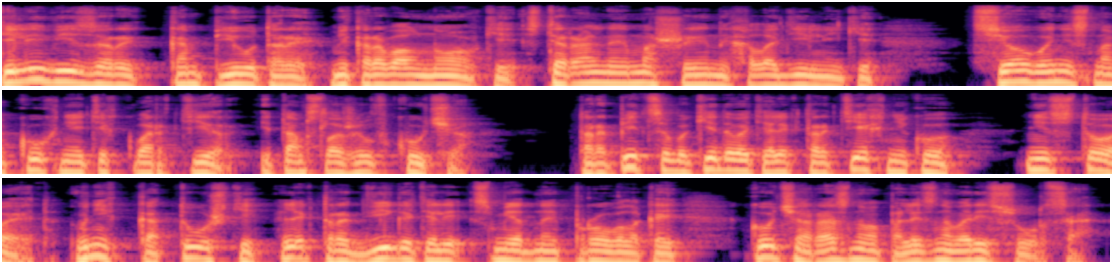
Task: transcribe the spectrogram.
Телевизоры, компьютеры, микроволновки, стиральные машины, холодильники – все вынес на кухне этих квартир и там сложил в кучу. Торопиться выкидывать электротехнику не стоит. В них катушки, электродвигатели с медной проволокой, куча разного полезного ресурса.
